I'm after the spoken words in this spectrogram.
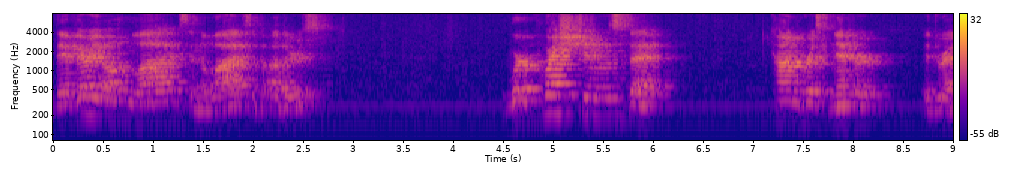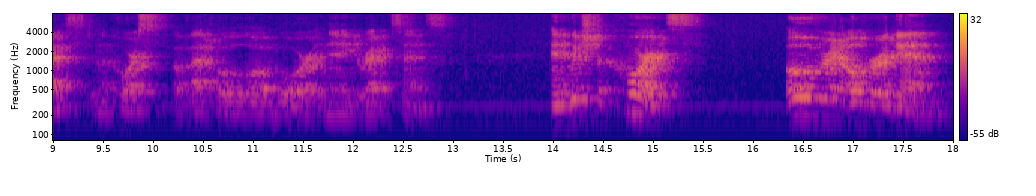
their very own lives and the lives of others were questions that Congress never addressed in the course of that whole long war in any direct sense, and which the courts over and over again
